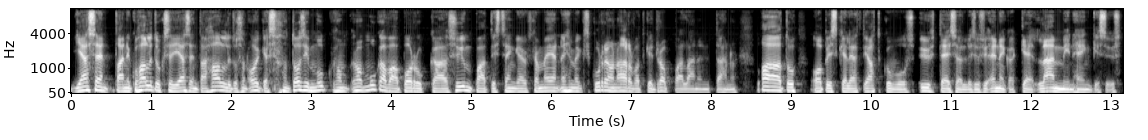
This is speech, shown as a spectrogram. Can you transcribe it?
jäsen tai niin kuin hallituksen jäsen tai hallitus on oikeastaan on tosi muk- on mukavaa porukkaa, sympaattista sen koska meidän esimerkiksi Kureon arvotkin droppaillaan nyt tähän on laatu, opiskelijat, jatkuvuus, yhteisöllisyys ja ennen kaikkea lämminhenkisyys.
